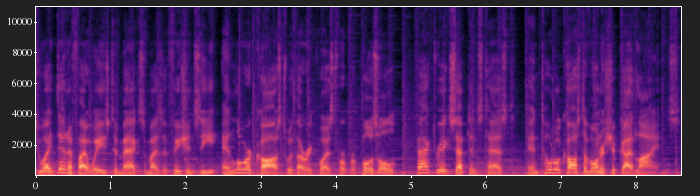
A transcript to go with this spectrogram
to identify ways to maximize efficiency and lower costs with our request for proposal, factory acceptance test, and total cost of ownership guidelines.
